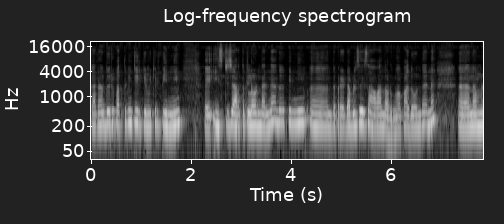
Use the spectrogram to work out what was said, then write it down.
കാരണം അതൊരു പത്ത് മിനിറ്റ് ഇരിക്കുമ്പോഴേക്കും പിന്നെയും ഈസ്റ്റ് ചേർത്തിട്ടുള്ളതുകൊണ്ട് തന്നെ അത് പിന്നെയും എന്താ പറയുക ഡബിൾ സൈസ് ആവാൻ തുടങ്ങും. അപ്പോൾ അതുകൊണ്ട് തന്നെ നമ്മൾ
